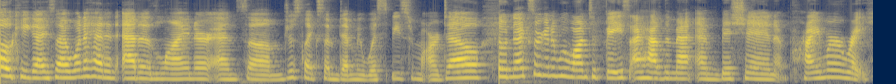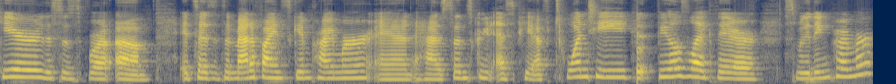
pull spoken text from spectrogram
Okay guys, so I went ahead and added liner and some, just like some Demi Wispies from Ardell. So next we're gonna move on to face. I have the Matte Ambition Primer right here. This is for, um, it says it's a mattifying skin primer and it has sunscreen SPF 20. It feels like their smoothing primer,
